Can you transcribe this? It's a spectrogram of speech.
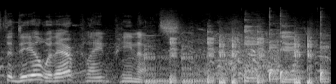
the deal with airplane peanuts?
